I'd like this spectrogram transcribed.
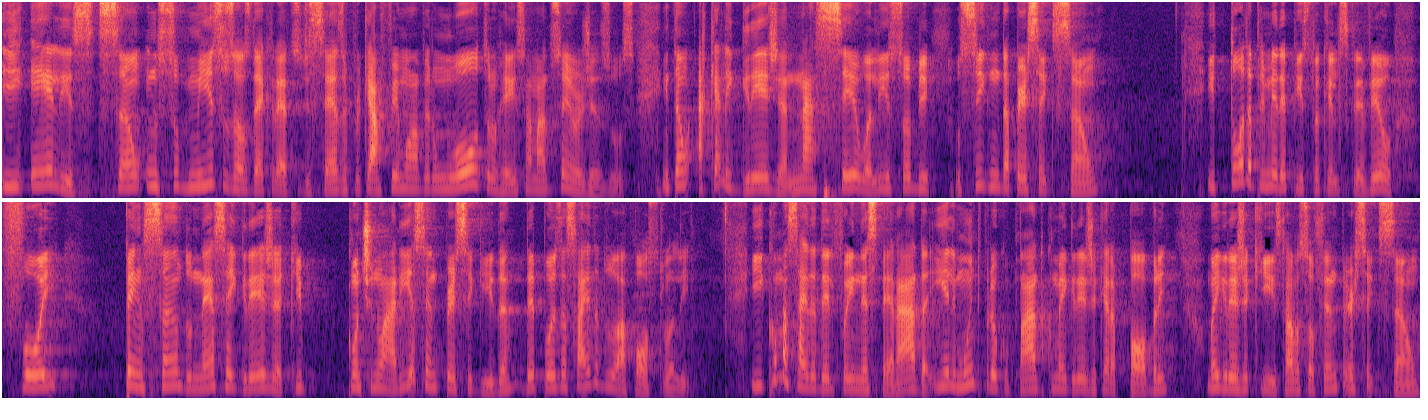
E eles são insubmissos aos decretos de César, porque afirmam haver um outro rei chamado Senhor Jesus. Então, aquela igreja nasceu ali sob o signo da perseguição. E toda a primeira epístola que ele escreveu foi pensando nessa igreja que continuaria sendo perseguida depois da saída do apóstolo ali. E como a saída dele foi inesperada, e ele muito preocupado com uma igreja que era pobre, uma igreja que estava sofrendo perseguição,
